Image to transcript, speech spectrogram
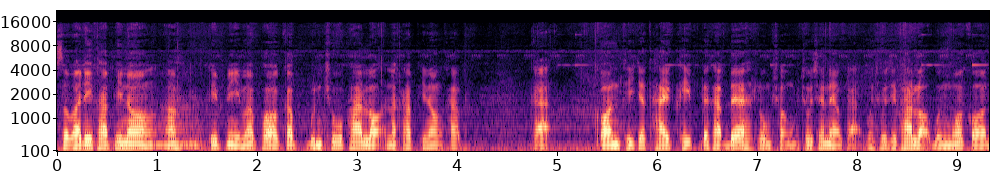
สวัสดีครับพี่น้อง เอ้าคลิปนี้มาพอกับบุญชูผ้าเลาะนะครับ พี่น้องครับกะก่อนที่จะถ่ายคลิปนะครับเด้อลงช่องบุญชูชาแนลกะบุญชูสิผ้าเลาะเบิ้งงัวก่อน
